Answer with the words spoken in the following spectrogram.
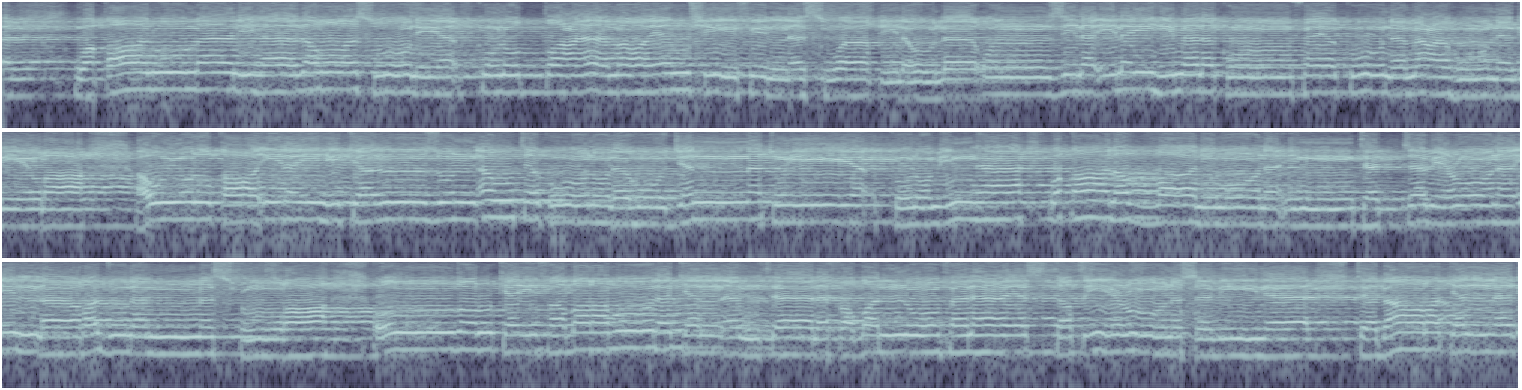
وقالوا ما لهذا الرسول يأكل الطعام ويمشي في الأسواق لولا أنزل إليه ملك فيكون معه نذيرا أو يلقى إليه كنز أو تكون له جنة يأكل منها وقال الظالمون إن تتبعون إلا رجلا مسحورا انظر كيف ضربوا لك الأمثال فضلوا فلا يستطيعون سبيلا تبارك الذي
